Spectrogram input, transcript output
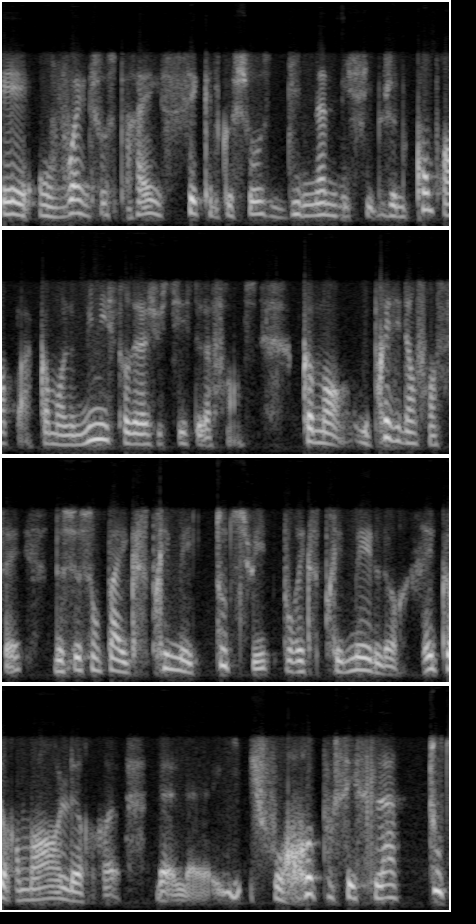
et on voit une chose pareille, c'est quelque chose d'inadmissible. Je ne comprends pas comment le ministre de la Justice de la France, comment le président français ne se sont pas exprimés tout de suite pour exprimer leur récurrement, leur, euh, il faut repousser cela tout de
